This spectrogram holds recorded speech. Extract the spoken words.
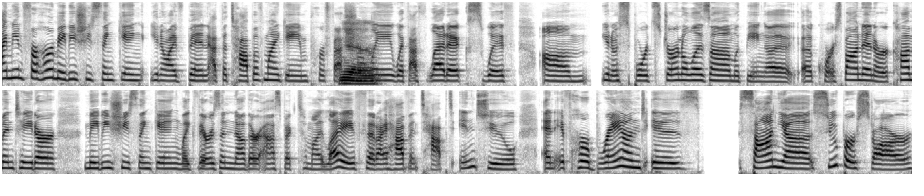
I mean, for her, maybe she's thinking, you know, I've been at the top of my game professionally yeah. with athletics, with, um, you know, sports journalism, with being a, a correspondent or a commentator. Maybe she's thinking, like, there's another aspect to my life that I haven't tapped into. And if her brand is Sonya superstar,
